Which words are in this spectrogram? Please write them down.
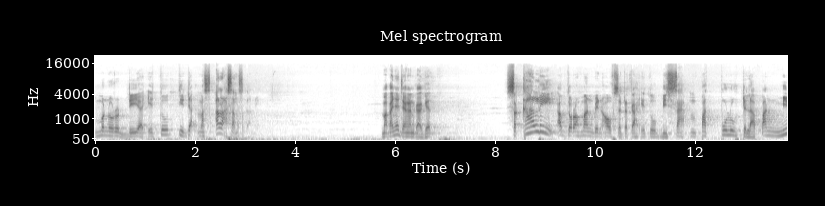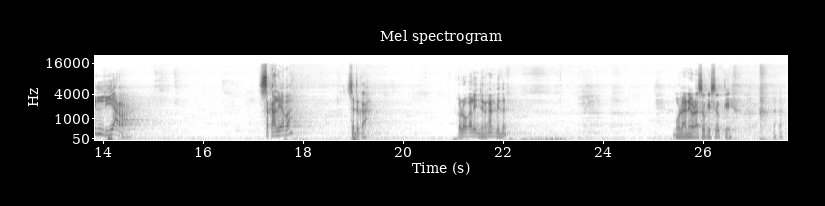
menurut dia itu tidak masalah sama sekali. Makanya jangan kaget sekali Abdurrahman bin Auf sedekah itu bisa 48 miliar. Sekali apa? Sedekah. Kalau kalian jenengan pinten? Mulane ora suki-suki.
